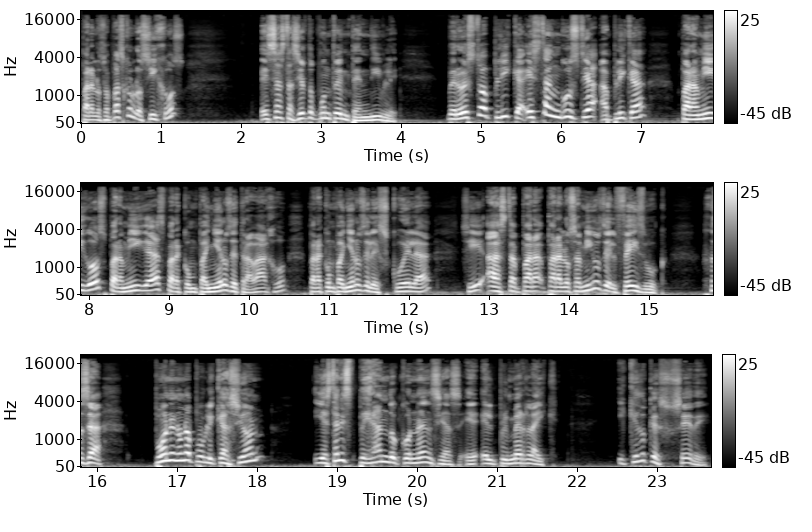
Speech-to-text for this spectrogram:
para los papás con los hijos, es hasta cierto punto entendible. Pero esto aplica, esta angustia aplica para amigos, para amigas, para compañeros de trabajo, para compañeros de la escuela, ¿sí? Hasta para, para los amigos del Facebook. O sea, ponen una publicación y están esperando con ansias el, primer like. ¿Y qué es lo que sucede?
